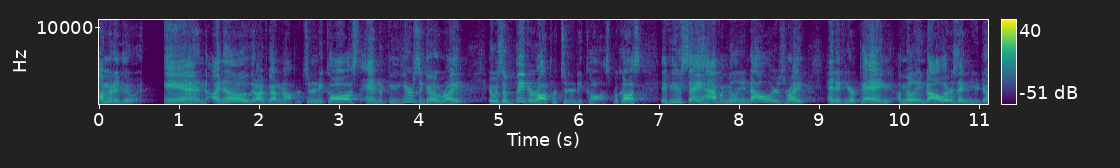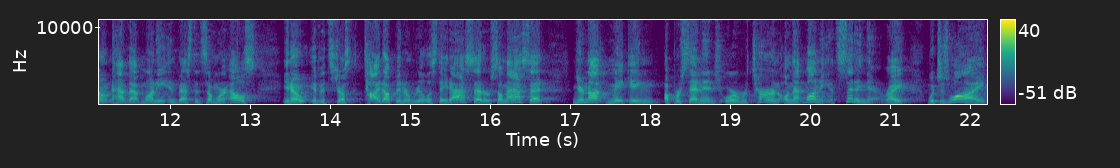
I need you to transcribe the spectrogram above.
I'm going to do it. And I know that I've got an opportunity cost. And a few years ago, right, it was a bigger opportunity cost because if you say have a million dollars, right, and if you're paying a million dollars and you don't have that money invested somewhere else, you know, if it's just tied up in a real estate asset or some asset, you're not making a percentage or a return on that money. It's sitting there, right? Which is why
